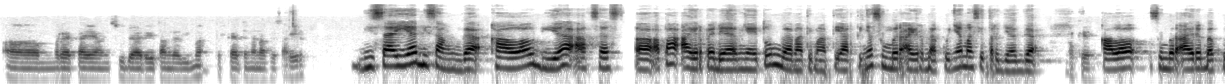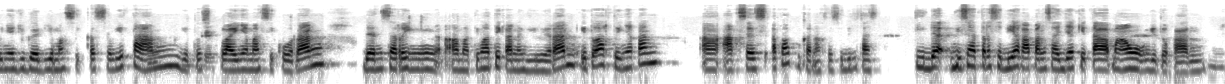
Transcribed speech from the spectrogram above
um, mereka yang sudah dari tanggal 5 terkait dengan akses air? Bisa iya, bisa enggak. Kalau dia akses uh, apa air PDAM-nya itu enggak mati-mati, artinya sumber air bakunya masih terjaga. Okay. Kalau sumber air bakunya juga dia masih kesulitan gitu, okay. supply-nya masih kurang dan sering uh, mati-mati karena giliran, itu artinya kan uh, akses apa bukan aksesibilitas, tidak bisa tersedia kapan saja kita mau gitu kan. Hmm.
